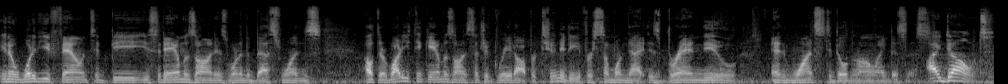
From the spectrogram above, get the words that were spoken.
you know, what have you found to be? You said Amazon is one of the best ones out there. Why do you think Amazon is such a great opportunity for someone that is brand new and wants to build an online business? I don't.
